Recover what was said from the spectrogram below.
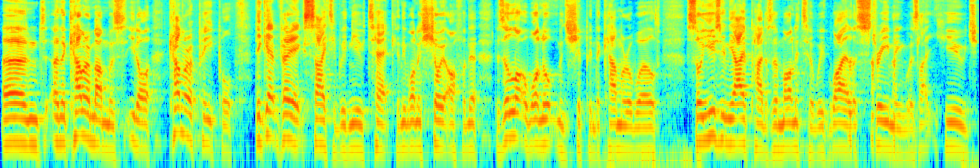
And and the cameraman was, you know, camera people, they get very excited with new tech and they want to show it off. And there's a lot of one-upmanship in the camera world. So using the iPad as a monitor with wireless streaming was like huge.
